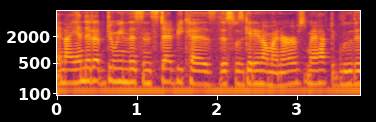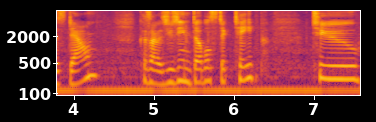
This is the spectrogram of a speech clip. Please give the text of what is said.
and I ended up doing this instead because this was getting on my nerves. I'm going to have to glue this down because I was using double stick tape to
